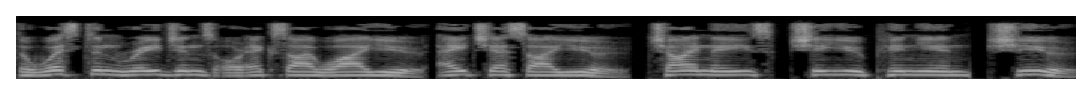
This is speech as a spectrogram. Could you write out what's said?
The Western Regions or XIYU HSIU, Chinese, Shiyu Pinyin, Shiyu,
